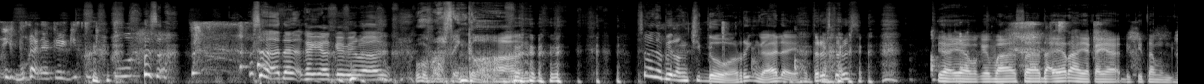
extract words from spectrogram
ih, bukan yang kayak gitu gitu. Masa ada kayak kayak bilang "Oh, Rasengan Saya udah bilang Cidori nggak ada ya. Terus terus. ya ya pakai bahasa daerah ya kayak di kita mungkin.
